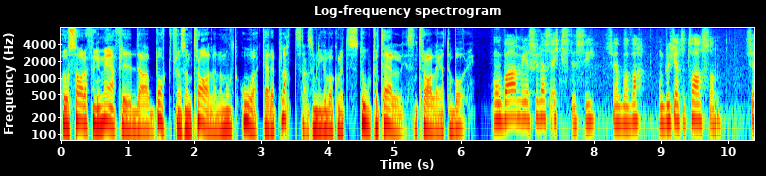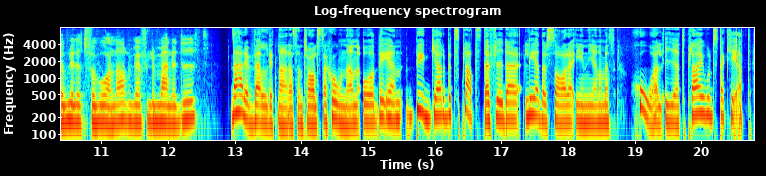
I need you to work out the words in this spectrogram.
Och Sara följer med Frida bort från centralen och mot Åkareplatsen som ligger bakom ett stort hotell i centrala Göteborg. Hon bara, men jag ska läsa ecstasy. Så jag bara, va? Hon brukar inte ta sånt. Så jag blev lite förvånad, men jag följde med henne dit. Det här är väldigt nära centralstationen och det är en byggarbetsplats där Frida leder Sara in genom ett hål i ett plywoodstaket.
